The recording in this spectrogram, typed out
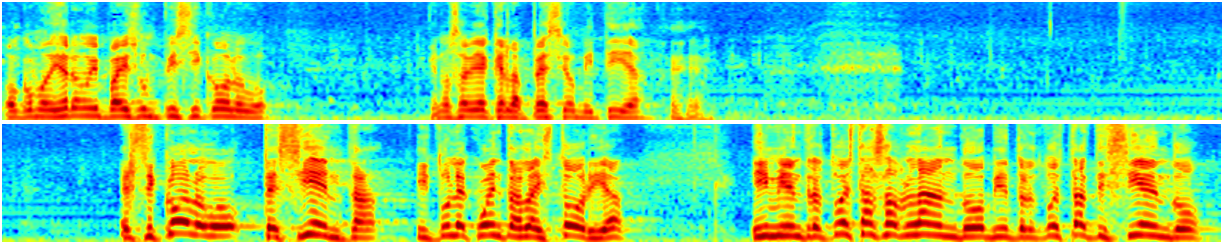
o como dijeron en mi país, un psicólogo, que no sabía que la P se omitía. El psicólogo te sienta y tú le cuentas la historia y mientras tú estás hablando, mientras tú estás diciendo,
